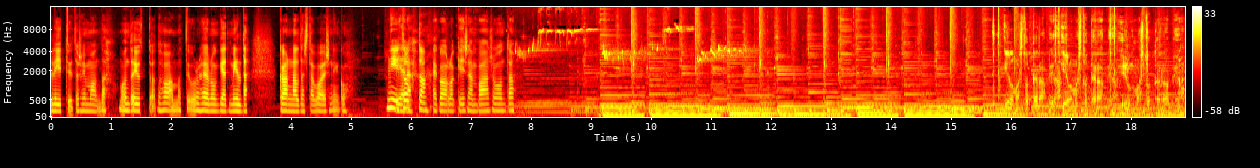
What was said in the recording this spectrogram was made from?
liittyy tosi monta, monta juttua tuohon ammattiurheiluunkin, että miltä kannalta sitä voisi niinku niin, viedä totta. ekologisempaan suuntaan. Ilmastoterapia. Ilmastoterapia. Ilmastoterapia.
